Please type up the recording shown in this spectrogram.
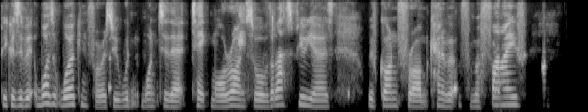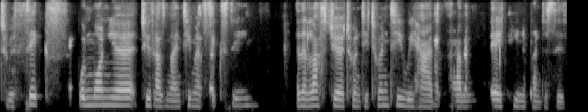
Because if it wasn't working for us, we wouldn't want to uh, take more on. So over the last few years, we've gone from kind of a, from a five to a six in one year. 2019 we had 16, And then last year, 2020, we had um, 18 apprentices,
